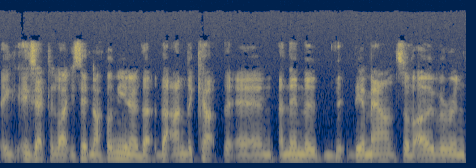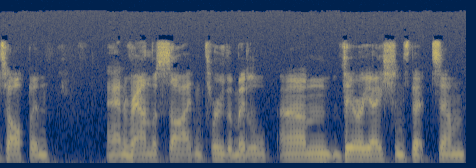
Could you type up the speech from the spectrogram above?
exactly like you said, Nakul. You know the, the undercut and and then the, the the amounts of over and top and and around the side and through the middle um, variations that um,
